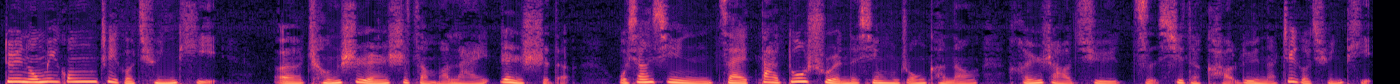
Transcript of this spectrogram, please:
对于农民工这个群体，呃，城市人是怎么来认识的？我相信，在大多数人的心目中，可能很少去仔细的考虑呢。这个群体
